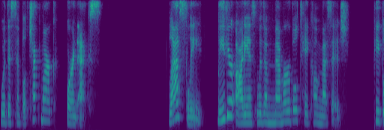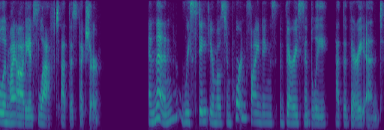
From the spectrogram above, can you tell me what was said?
with a simple check mark or an X. Lastly, leave your audience with a memorable take-home message. People in my audience laughed at this picture. And then restate your most important findings very simply at the very end.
